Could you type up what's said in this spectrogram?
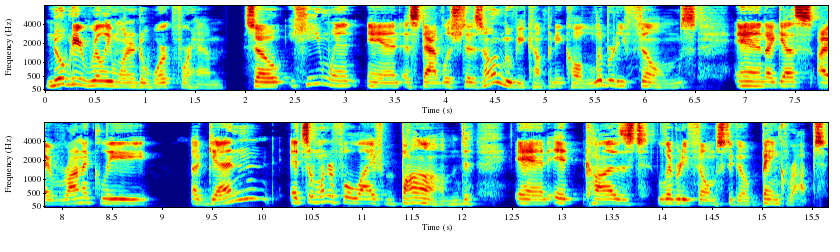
Nobody really wanted to work for him. So he went and established his own movie company called Liberty Films. And I guess ironically, again, It's a Wonderful Life bombed and it caused Liberty Films to go bankrupt.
